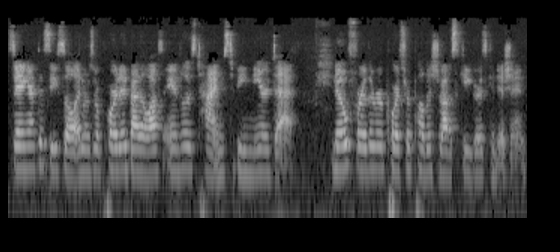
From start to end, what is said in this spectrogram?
staying at the Cecil, and was reported by the Los Angeles Times to be near death. No further reports were published about Skeeger's condition.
